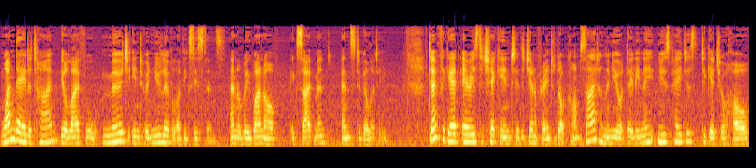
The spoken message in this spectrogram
One day at a time, your life will merge into a new level of existence and it'll be one of excitement and stability. Don't forget, Aries, to check in to the jenniferangel.com site on the New York Daily News pages to get your whole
